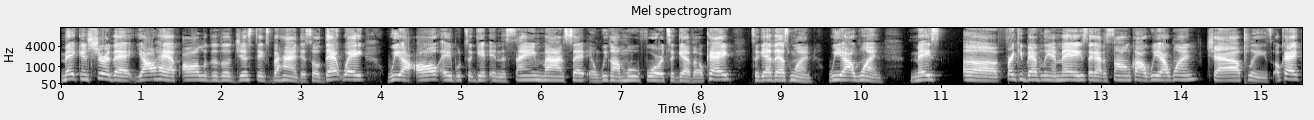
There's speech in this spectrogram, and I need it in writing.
making sure that y'all have all of the logistics behind it. So that way we are all able to get in the same mindset and we're going to move forward together, okay? Together as one. We are one. Mace uh Frankie Beverly and Maze. They got a song called We Are One. Child, please. Okay.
